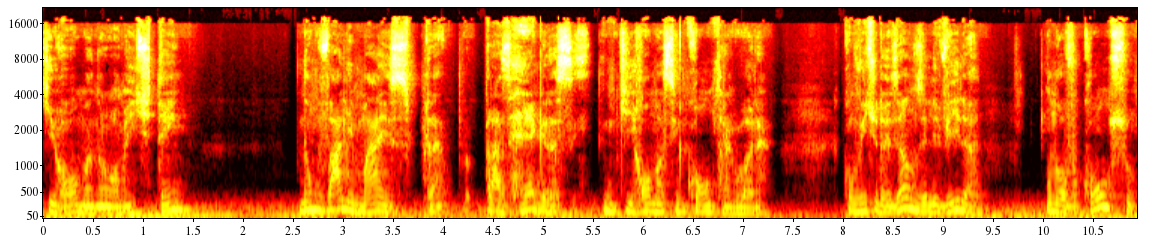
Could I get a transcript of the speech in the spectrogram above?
que Roma normalmente tem não vale mais para as regras em que Roma se encontra agora. Com 22 anos, ele vira um novo cônsul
